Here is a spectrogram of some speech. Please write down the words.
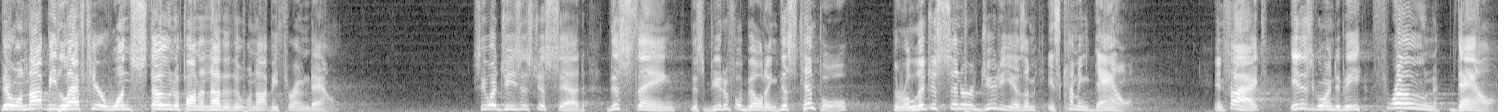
there will not be left here one stone upon another that will not be thrown down. See what Jesus just said? This thing, this beautiful building, this temple, the religious center of Judaism, is coming down. In fact, it is going to be thrown down,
